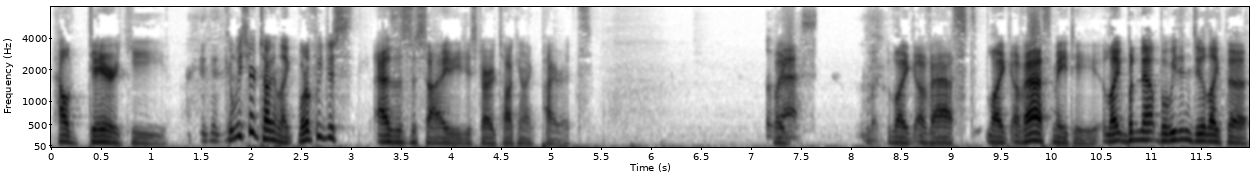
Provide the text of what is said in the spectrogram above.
How dare ye? Can we start talking like? What if we just, as a society, just started talking like pirates? Like- Avast. like, like avast like avast matey like but now but we didn't do like the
